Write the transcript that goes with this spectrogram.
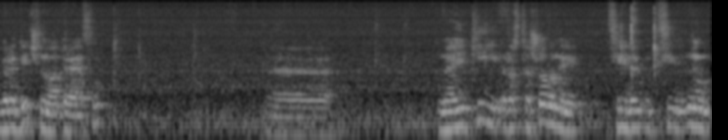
юридичну адресу, е, на якій розташований ці- ну,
